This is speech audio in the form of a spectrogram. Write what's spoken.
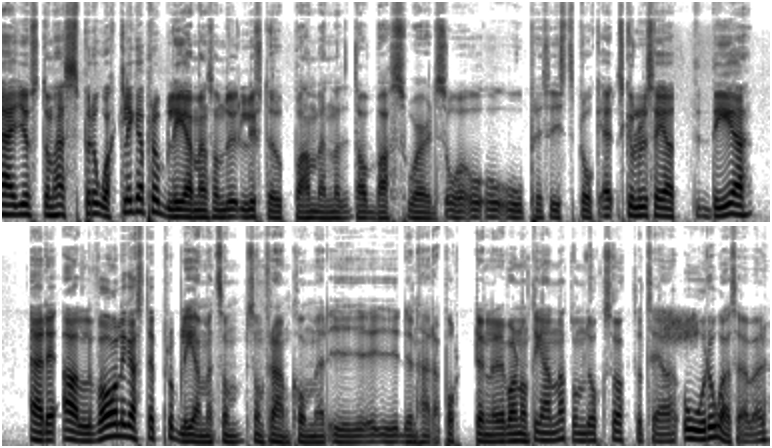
Är just de här språkliga problemen som du lyfte upp och användandet av buzzwords och, och, och oprecist språk. Skulle du säga att det är det allvarligaste problemet som, som framkommer i, i den här rapporten? Eller var det någonting annat om du också så att säga oroas över?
